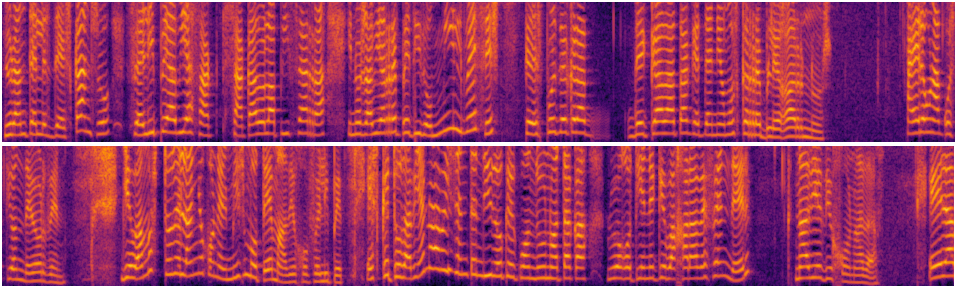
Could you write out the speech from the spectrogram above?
Durante el descanso, Felipe había sacado la pizarra y nos había repetido mil veces que después de cada, de cada ataque teníamos que replegarnos. Era una cuestión de orden. Llevamos todo el año con el mismo tema, dijo Felipe. ¿Es que todavía no habéis entendido que cuando uno ataca luego tiene que bajar a defender? Nadie dijo nada. Era,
